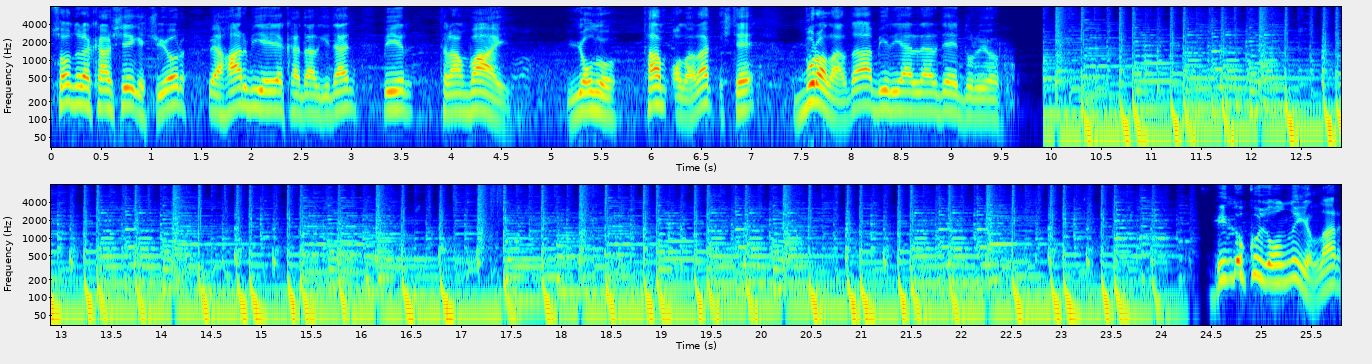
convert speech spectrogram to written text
sonra karşıya geçiyor ve Harbiye'ye kadar giden bir tramvay yolu tam olarak işte buralarda bir yerlerde duruyor. ...1910'lu yıllar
